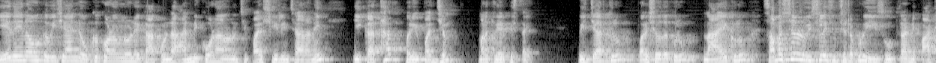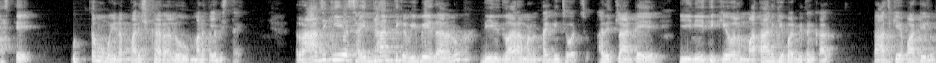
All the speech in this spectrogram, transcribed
ఏదైనా ఒక విషయాన్ని ఒక్క కోణంలోనే కాకుండా అన్ని కోణాల నుంచి పరిశీలించాలని ఈ కథ మరియు పద్యం మనకు నేర్పిస్తాయి. విద్యార్థులు పరిశోధకులు నాయకులు సమస్యలను విశ్లేషించేటప్పుడు ఈ సూత్రాన్ని పాటిస్తే ఉత్తమమైన పరిష్కారాలు మనకు లభిస్తాయి. రాజకీయ సైద్ధాంతిక విభేదాలను దీని ద్వారా మనం తగ్గించవచ్చు. అది ఎట్లా అంటే ఈ నీతి కేవలం మతానికే పరిమితం కాదు. రాజకీయ పార్టీలు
